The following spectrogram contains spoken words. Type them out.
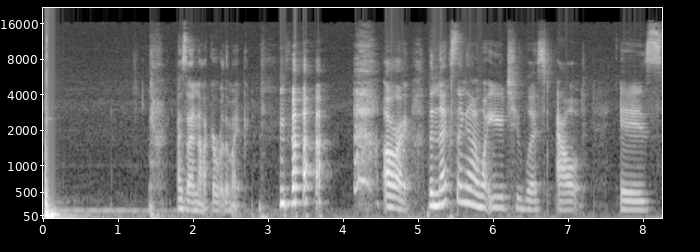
as I knock over the mic. All right. The next thing I want you to list out is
